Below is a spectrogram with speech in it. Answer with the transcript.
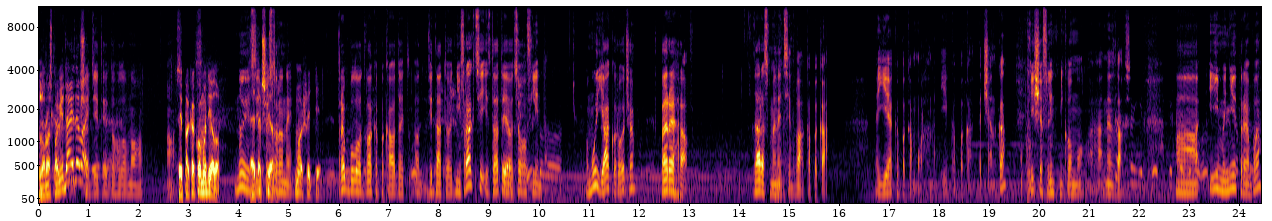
Ну розповідай якщо давай. дійти до головного. Ось. Ты по какому делу? Ну і з іншої все. сторони. Можешь идти. Треба було два КПК віддати, віддати одній фракції і здати оцього Флінта. Тому я, коротше, переграв. Зараз в мене ці два КПК. Є КПК Моргана і КПК Таченка. І ще Флінт нікому а, не здався. А, і мені треба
